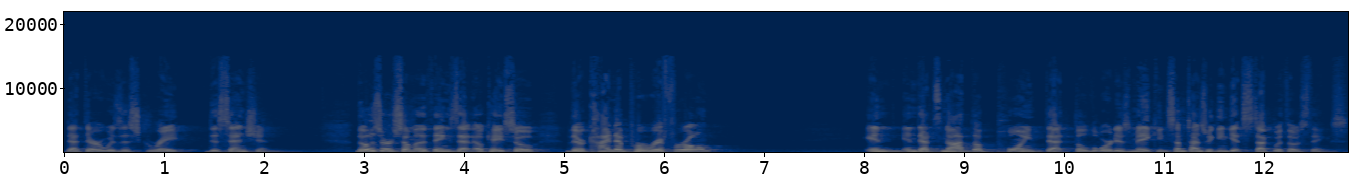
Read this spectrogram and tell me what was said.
that there was this great dissension. Those are some of the things that, okay, so they're kind of peripheral, and, and that's not the point that the Lord is making. Sometimes we can get stuck with those things,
